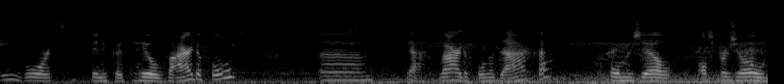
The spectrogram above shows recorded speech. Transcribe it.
één woord vind ik het heel waardevol. Ehm, ja, waardevolle dagen. Voor mezelf als persoon.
